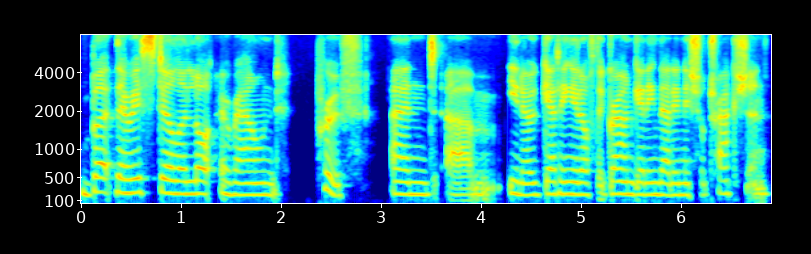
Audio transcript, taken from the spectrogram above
But there is still a lot around proof and, um, you know, getting it off the ground, getting that initial traction.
